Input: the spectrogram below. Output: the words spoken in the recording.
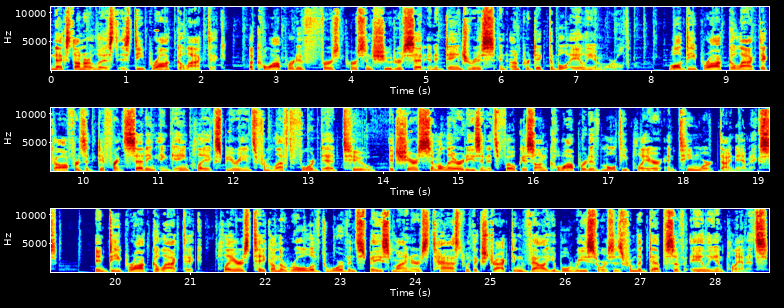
Next on our list is Deep Rock Galactic, a cooperative first-person shooter set in a dangerous and unpredictable alien world. While Deep Rock Galactic offers a different setting and gameplay experience from Left 4 Dead 2, it shares similarities in its focus on cooperative multiplayer and teamwork dynamics. In Deep Rock Galactic, players take on the role of dwarven space miners tasked with extracting valuable resources from the depths of alien planets.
